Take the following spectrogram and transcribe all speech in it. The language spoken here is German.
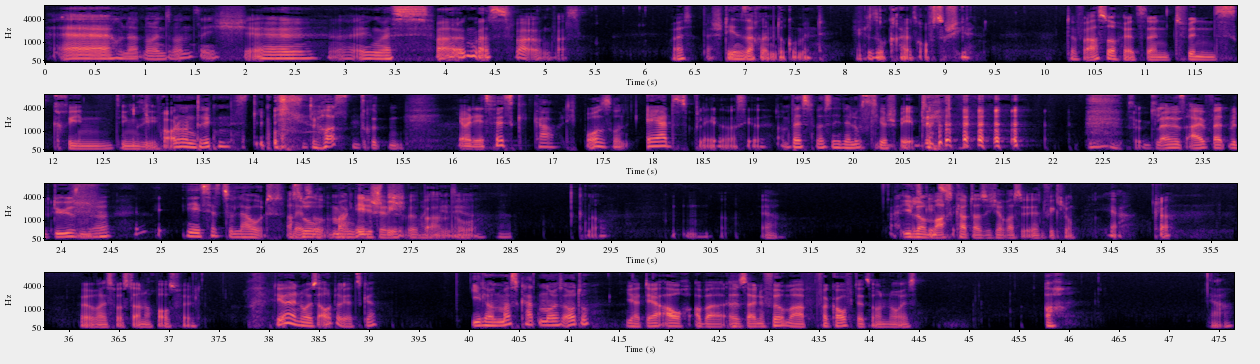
Äh, 129, äh, irgendwas, war irgendwas, war irgendwas. Was? Da stehen Sachen im Dokument. Ich versuche gerade drauf zu schielen. Da war's doch jetzt dein Twin-Screen-Ding Ich brauche noch einen dritten, das geht nicht. Du hast einen dritten. Ja, aber der ist festgekabelt. Ich brauche so ein Air-Display, was hier, am besten, was in der Luft hier schwebt. So ein kleines iPad mit Düsen, ne? nee, ist jetzt zu laut. Ach so, Magnetschwebebahn, so. Ja. Genau. ja. Das Elon Musk hat da sicher was in der Entwicklung. Ja, klar. Wer weiß, was da noch rausfällt. Der hat ein neues Auto jetzt, gell? Elon Musk hat ein neues Auto? Ja, der auch, aber äh, seine Firma verkauft jetzt auch ein neues. Ach, Ja.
